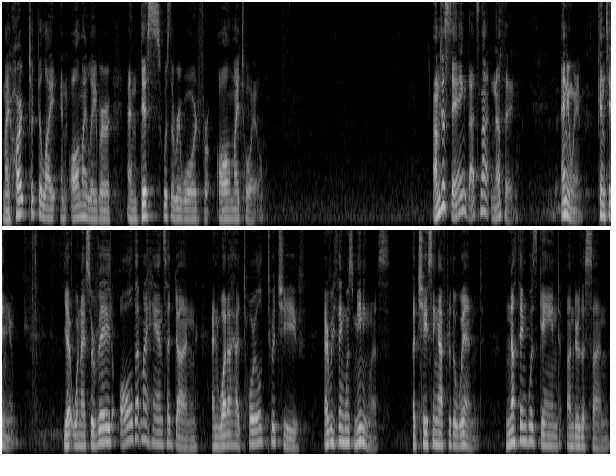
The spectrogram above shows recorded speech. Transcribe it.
My heart took delight in all my labor, and this was the reward for all my toil. I'm just saying that's not nothing. Anyway, continue. Yet when I surveyed all that my hands had done and what I had toiled to achieve, everything was meaningless, a chasing after the wind. Nothing was gained under the sun.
